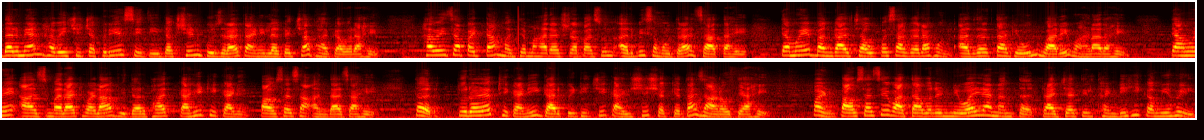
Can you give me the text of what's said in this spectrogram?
दरम्यान हवेची चक्रीय स्थिती दक्षिण गुजरात आणि लगतच्या भागावर आहे. हवेचा पट्टा मध्य महाराष्ट्रापासून अरबी समुद्रात जात आहे. त्यामुळे बंगालच्या उपसागराहून आर्द्रता घेऊन वारे वाहणार आहे त्यामुळे आज मराठवाडा विदर्भात काही ठिकाणी पावसाचा अंदाज आहे. तर तुरळक ठिकाणी गारपिटीची काहीशी शक्यता जाणवते आहे. पण पावसाचे वातावरण निवळल्यानंतर राज्यातील थंडीही कमी होईल.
